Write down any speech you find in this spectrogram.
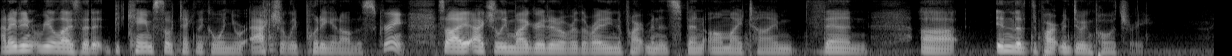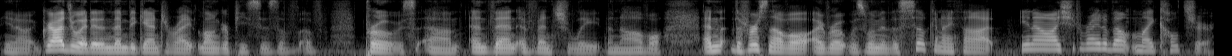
And I didn't realize that it became so technical when you were actually putting it on the screen. So I actually migrated over the writing department and spent all my time then uh, in the department doing poetry. You know, graduated and then began to write longer pieces of, of prose, um, and then eventually the novel. And the first novel I wrote was Women of the Silk, and I thought, you know, I should write about my culture.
